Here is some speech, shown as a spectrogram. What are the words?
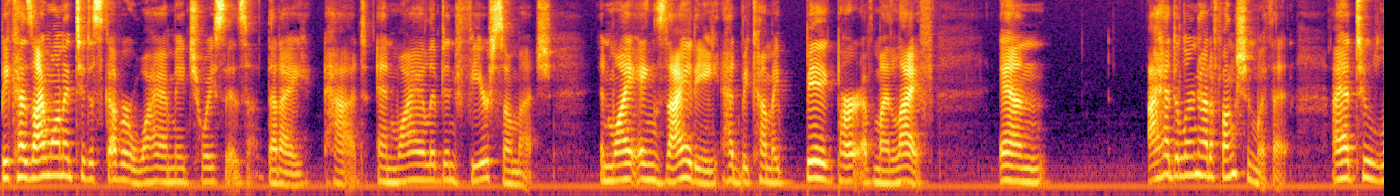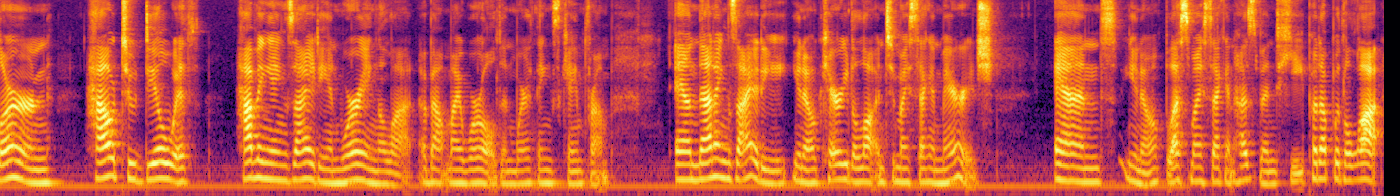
because I wanted to discover why I made choices that I had and why I lived in fear so much and why anxiety had become a big part of my life. And I had to learn how to function with it. I had to learn how to deal with having anxiety and worrying a lot about my world and where things came from. And that anxiety, you know, carried a lot into my second marriage. And, you know, bless my second husband, he put up with a lot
